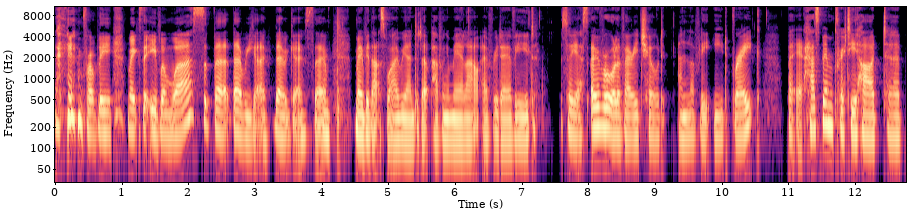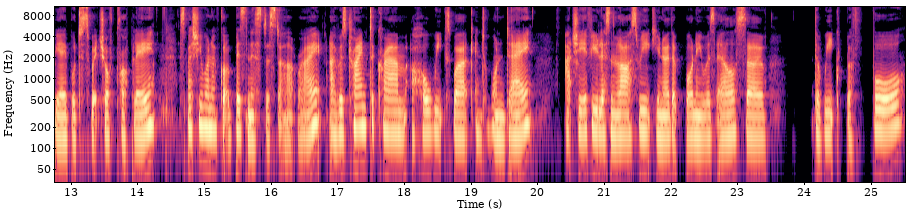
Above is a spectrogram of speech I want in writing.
probably makes it even worse, but there we go. There we go. So maybe that's why we ended up having a meal out every day of Eid. So, yes, overall, a very chilled and lovely Eid break, but it has been pretty hard to be able to switch off properly, especially when I've got a business to start, right? I was trying to cram a whole week's work into one day. Actually, if you listened last week, you know that Bonnie was ill. So, the week before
